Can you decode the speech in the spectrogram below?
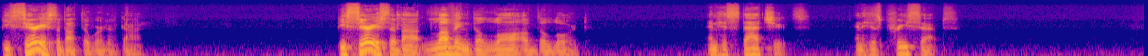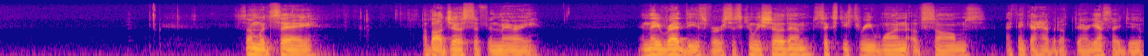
Be serious about the Word of God. Be serious about loving the law of the Lord and His statutes and His precepts Some would say about Joseph and Mary and they read these verses. Can we show them? 63 1 of Psalms. I think I have it up there. Yes, I do.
